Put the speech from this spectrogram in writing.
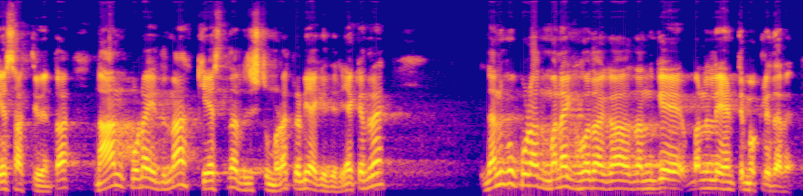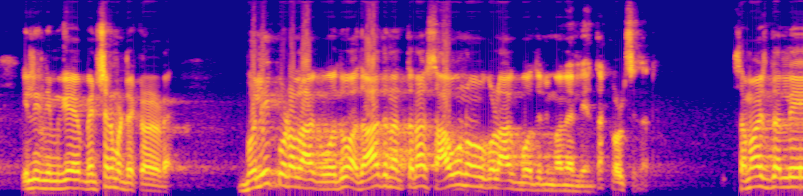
ಕೇಸ್ ಹಾಕ್ತೀವಿ ಅಂತ ನಾನು ಕೂಡ ಇದನ್ನು ಕೇಸ್ನ ರಿಜಿಸ್ಟರ್ ಮಾಡೋಕ್ಕೆ ರೆಡಿ ಆಗಿದ್ದೀನಿ. ಯಾಕೆಂದರೆ ನನಗೂ ಕೂಡ ಮನೆಗೆ ಹೋದಾಗ ನನಗೆ ಮನೇಲಿ ಹೆಂಡತಿ ಮಕ್ಕಳಿದ್ದಾರೆ ಇಲ್ಲಿ ನಿಮಗೆ ಮೆನ್ಷನ್ ಮಾಡಿದೆ ಕೆಳಗಡೆ. ಬಲಿ ಕೊಡಲಾಗುವುದು, ಅದಾದ ನಂತರ ಸಾವು ನೋವುಗಳು ಆಗ್ಬೋದು ನಿಮ್ಮ ಮನೆಯಲ್ಲಿ ಅಂತ ಕಳಿಸಿದ್ದಾರೆ. ಸಮಾಜದಲ್ಲಿ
